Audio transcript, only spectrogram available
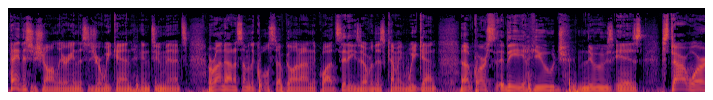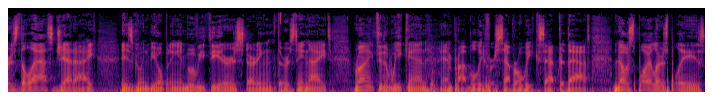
Hey, this is Sean Leary, and this is your weekend in two minutes. A rundown of some of the cool stuff going on in the Quad Cities over this coming weekend. Of course, the huge news is Star Wars The Last Jedi is going to be opening in movie theaters starting Thursday night, running through the weekend, and probably for several weeks after that. No spoilers, please,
